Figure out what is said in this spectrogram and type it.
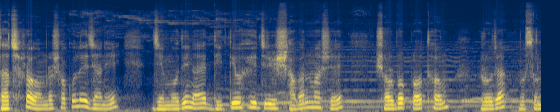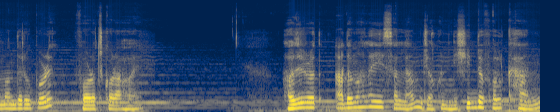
তাছাড়াও আমরা সকলেই জানি যে মদিনায় দ্বিতীয় হিজরির সাবান মাসে সর্বপ্রথম রোজা মুসলমানদের উপরে ফরজ করা হয়। হজরত আদম সাল্লাম যখন নিষিদ্ধ ফল খান,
